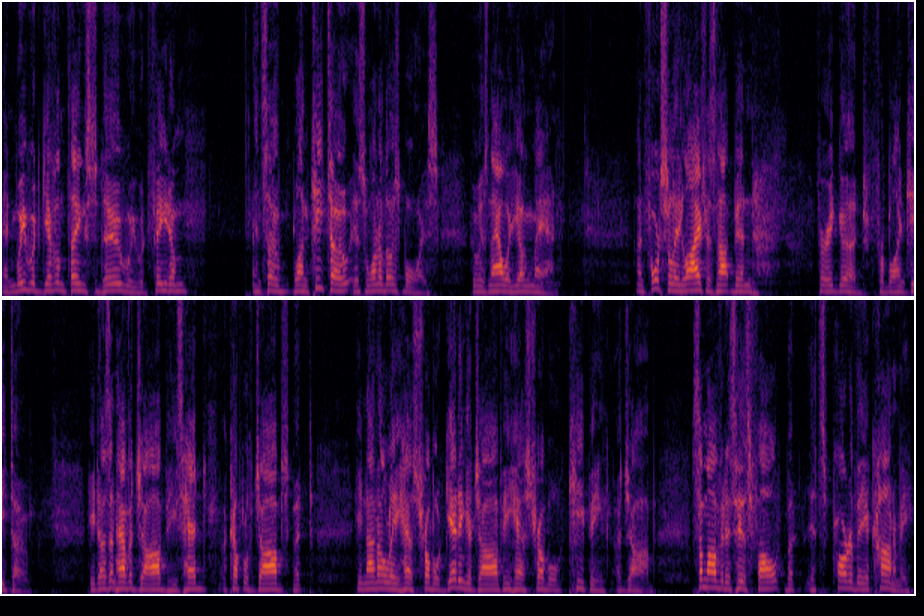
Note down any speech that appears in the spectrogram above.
And we would give them things to do, we would feed them. And so Blanquito is one of those boys who is now a young man. Unfortunately, life has not been very good for Blanquito. He doesn't have a job. He's had a couple of jobs, but he not only has trouble getting a job, he has trouble keeping a job. Some of it is his fault, but it's part of the economy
